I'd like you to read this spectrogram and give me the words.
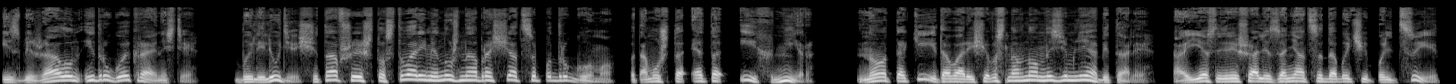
Избежал он и другой крайности. Были люди, считавшие, что с тварями нужно обращаться по-другому, потому что это их мир. Но такие товарищи в основном на земле обитали. А если решали заняться добычей пыльцы,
